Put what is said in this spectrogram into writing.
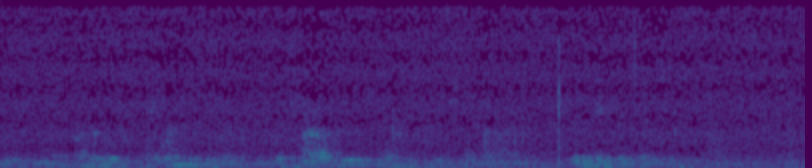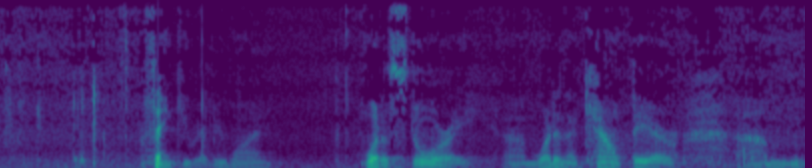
deed you have utterly sworn to it, the child who is born to you shall die. Then Nathan his house. Thank you, everyone. What a story. Um, what an account there. Um,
